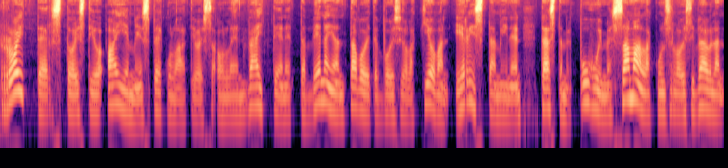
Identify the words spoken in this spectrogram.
Reuters toisti jo aiemmin spekulaatioissa olleen väitteen, että Venäjän tavoite voisi olla Kiovan eristäminen. Tästä me puhuimme samalla, kun se loisi väylän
